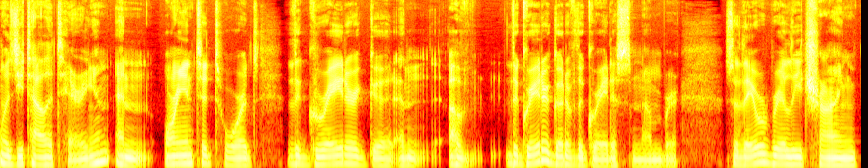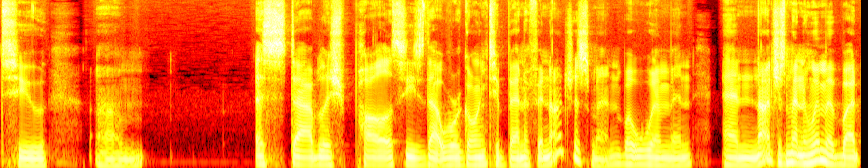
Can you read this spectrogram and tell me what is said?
was utilitarian and oriented towards the greater good and of the greater good of the greatest number. So they were really trying to um, establish policies that were going to benefit not just men but women and not just men and women but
